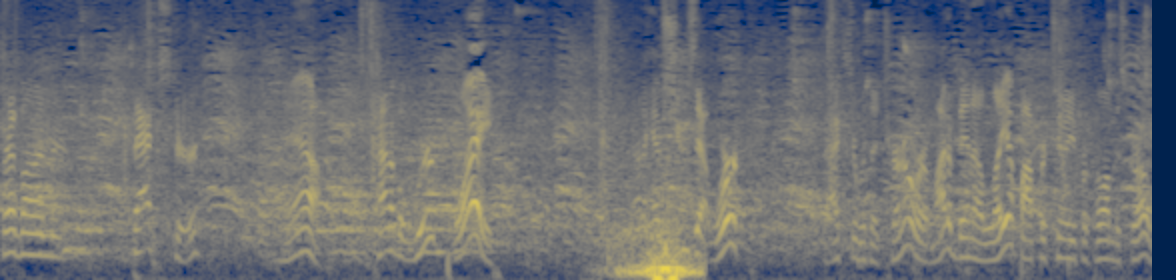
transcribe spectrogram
Trevon Baxter. Yeah, it's kind of a weird play. Gotta have shoes that work. Baxter with a turnover. It might have been a layup opportunity for Columbus Grove.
